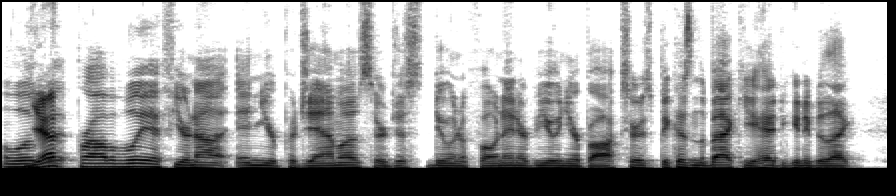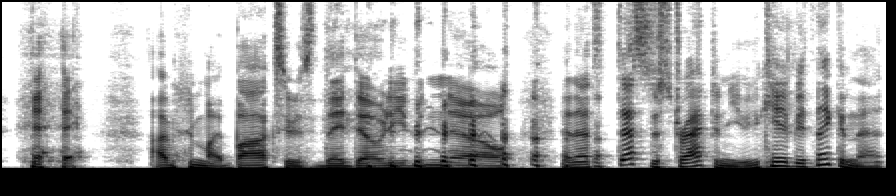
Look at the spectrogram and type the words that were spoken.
a little Yeah. bit probably if you're not in your pajamas or just doing a phone interview in your boxers because in the back of your head you're gonna be like, I'm in my boxers. They don't even know, and that's that's distracting you. You can't be thinking that.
